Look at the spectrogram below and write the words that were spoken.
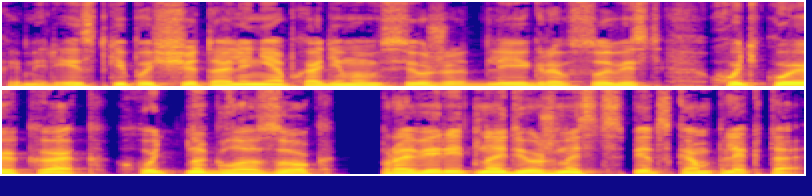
Камеристки посчитали необходимым все же для игры в совесть хоть кое-как, хоть на глазок, проверить надежность спецкомплекта,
